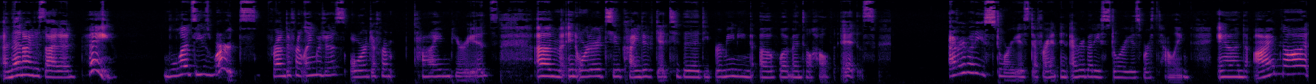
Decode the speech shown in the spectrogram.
And then I decided, hey, let's use words from different languages or different time periods um, in order to kind of get to the deeper meaning of what mental health is. Everybody's story is different and everybody's story is worth telling. And I'm not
